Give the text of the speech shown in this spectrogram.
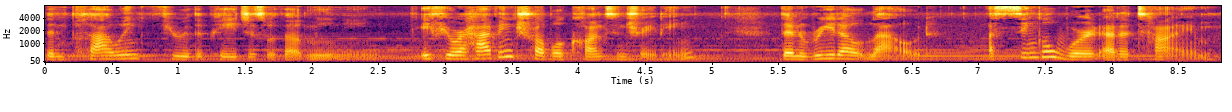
than plowing through the pages without meaning. If you are having trouble concentrating, then read out loud, a single word at a time,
